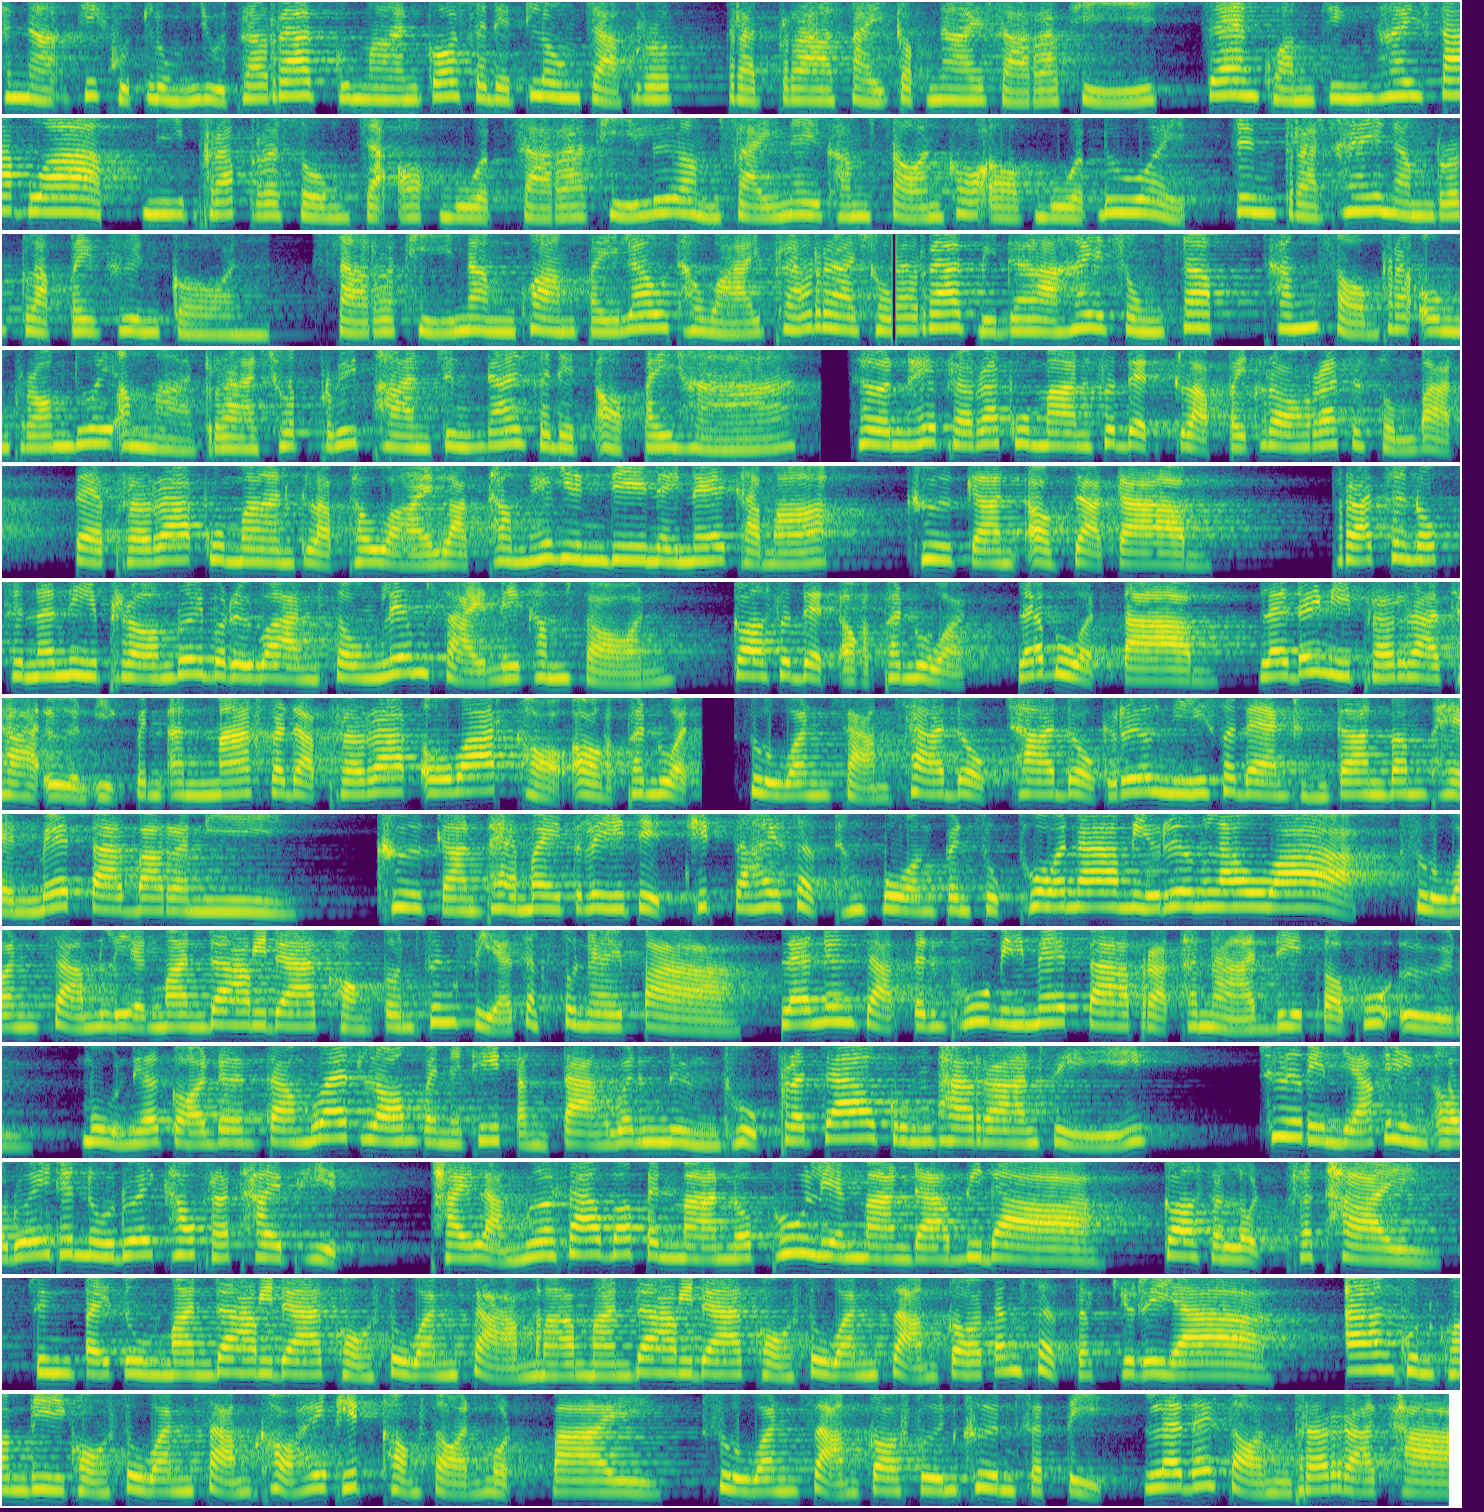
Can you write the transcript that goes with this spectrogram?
ขณะที่ขุดหลุมอยู่พระราชกุมารก็เสด็จลงจากรถตรัสปราศัยกับนายสารถี แจ้งความจริงให้ทราบว่า มีพระประสงค์จะออกบวชสารถีเลื่อมใสในคำสอนขอออกบวชด้วย จึงตรัสให้นำรถกลับไปคืนก่อน สารถีนำความไปเล่าถวายพระราชราชบิดาให้ทรงทราบทั้งสองพระองค์พร้อมด้วยอมาตราชบริพารจึงได้เสด็จออกไปหา เชิญให้พระราชกุมารเสด็จกลับไปครองราชสมบัติ แต่พระราชกุมารกลับถวายหลักทำให้ยินดีในเนคขมะ คือการออกจากกาม พระชนกชนนีพร้อมด้วยบริวารทรงเลื่อมใสในคำสอน ก็เสด็จออกผนวด และบวชตาม และได้มีพระราชาอื่นอีกเป็นอันมากสดับพระราชโอวาทขอออกผนวด สู่วันสามชาดกชาดกเรื่องนี้แสดงถึงการบำเพ็ญเมตตาบารมี คือการแผ่ไมตรีจิตคิดจะให้สัตว์ทั้งปวงเป็นสุขทั่วหน้ามีเรื่องเล่าว่าสู่วันสามเหลียงมารดาบิดาของตนซึ่งเสียจากสุนัยป่า และเนื่องจากเป็นผู้มีเมตตาปรารถนาดีต่อผู้อื่น หมู่เนื้อก่อเดินตามแวดล้อมไปในที่ต่างๆ วันหนึ่งถูกพระเจ้ากรุงพารานสี ชื่อปินยักษ์ยิงเอาด้วยธนูด้วยเข้าพระทัยผิด ภายหลังเมื่อทราบว่าเป็นมานพผู้เลี้ยงมารดาบิดา ก็สลดพระทัยจึงไปจูงมารดาบิดาของสุวรรณสามมามารดาบิดาของสุวรรณสามก่อตั้งสัจจกิริยา อ้างคุณความดีของสุวรรณสามขอให้พิษของสอนหมดไป สุวรรณสามก่อฟื้นคืนสติ และได้สอนพระราชา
